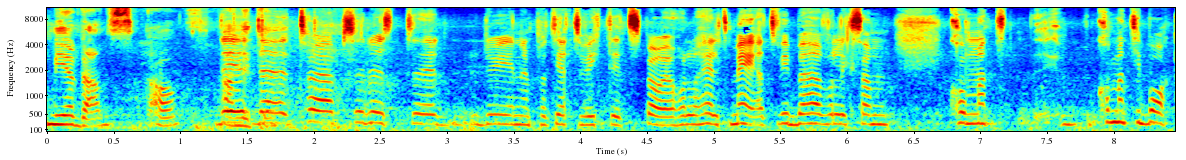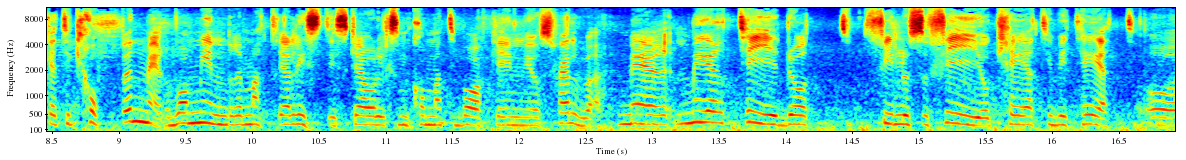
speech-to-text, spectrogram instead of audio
mer dans. Ja, det, det tror jag absolut, eh, du är inne på ett jätteviktigt spår. Jag håller helt med. Att vi behöver liksom komma, komma tillbaka till kroppen mer, vara mindre materialistiska och liksom komma tillbaka in i oss själva. Mer, mer tid åt filosofi och kreativitet och,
